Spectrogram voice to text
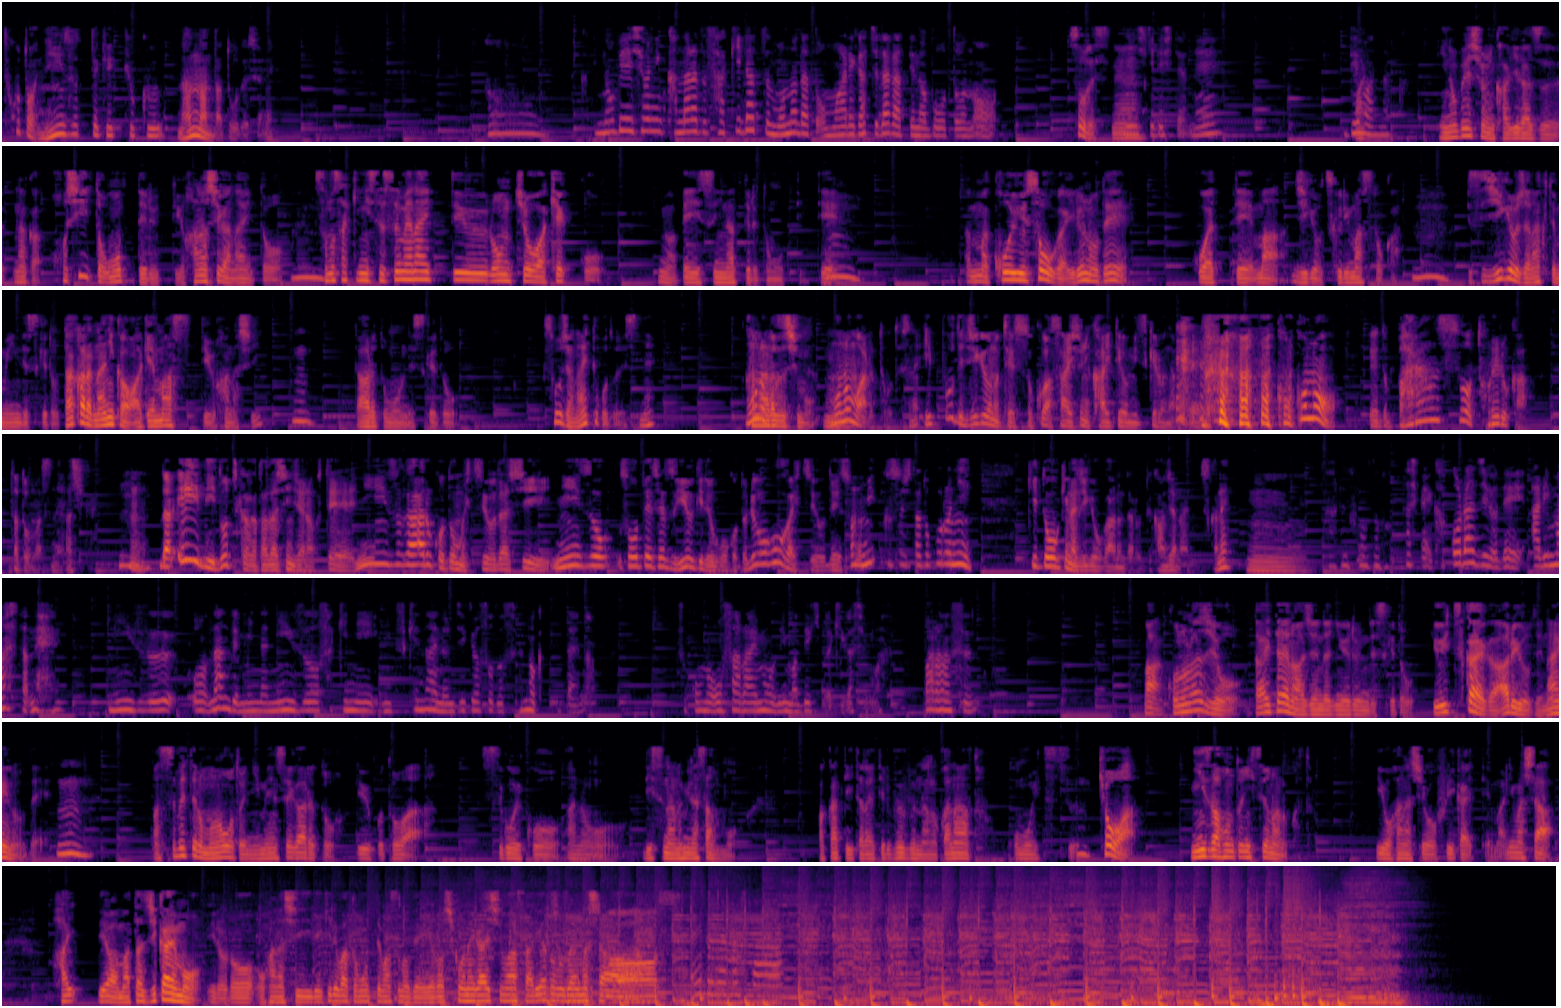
てことは、ニーズって結局何なんだってことですよね。あーイノベーションに必ず先立つものだと思われがちだがっていうのは冒頭のそうですね認。識でしたよね。ではなく。イノベーションに限らず、なんか欲しいと思ってるっていう話がないと、うんその先に進めないっていう論調は結構今ベースになってると思っていて、うんまあこういう層がいるので、こうやってまあ事業を作りますとか、うん別に事業じゃなくてもいいんですけど、だから何かをあげますっていう話うんがあると思うんですけど、そうじゃないってことですね。必ずしも。うんものもあるってことですね。一方で事業の鉄則は最初に買い手を見つけるなので、ここの、えっとバランスを取れるかだと思いますね。確かううんん、だから A、B どっちかが正しいんじゃなくて、ニーズがあることも必要だし、ニーズを想定せず勇気で動くこと、両方が必要で、そのミックスしたところに、きっと大きな事業があるんだろうって感じじゃないですかね。に。うん。なるほど。確かに過去ラジオでありましたね。ニーズを、なんでみんなニーズを先に見つけないのに事業創造するのかみたいな。そこのおさらいも今できた気がします。バランス。まあ、このラジオ、大体のアジェンダに言えるんですけど、唯一会があるようでないので、うん。まあ、全ての物事に二面性があるということは、すごいこう、あの、リスナーの皆さんも分かっていただいている部分なのかなと思いつつ、うん今日はニーズは本当に必要なのかというお話を振り返ってまいりました。はい。ではまた次回もいろいろお話できればと思ってますので、よろしくお願いします。ありがとうございました。ますありがとうございました。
